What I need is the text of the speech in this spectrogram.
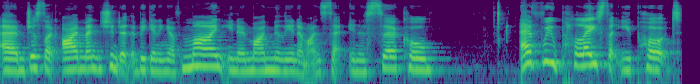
Um, just like I mentioned at the beginning of mine, you know, my millionaire mindset inner circle. Every place that you put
